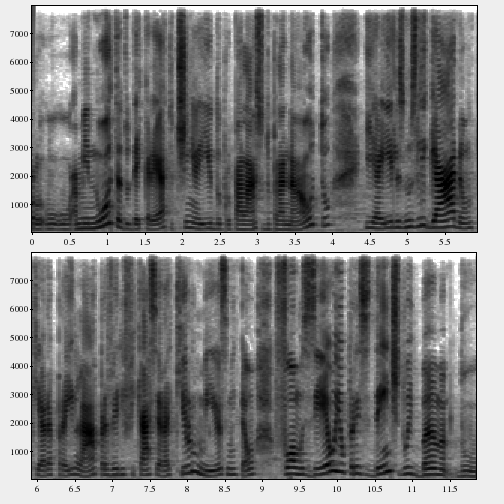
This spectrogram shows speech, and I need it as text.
o, a minuta do decreto tinha ido para o Palácio do Planalto e aí eles nos ligaram que era para ir lá para verificar se era aquilo mesmo. Então fomos eu e o presidente do IBAMA, do,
